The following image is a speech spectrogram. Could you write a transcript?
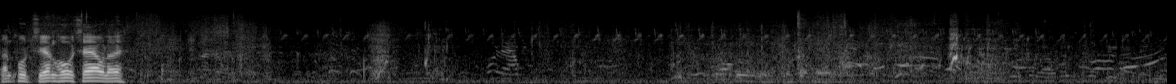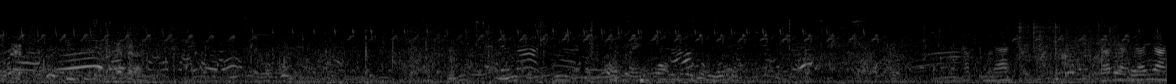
ทั้งพูดเสียงโฮแซวเลย ยังยังยัง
